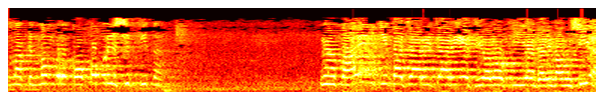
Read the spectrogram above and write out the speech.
semakin memperkokoh prinsip kita. Ngapain kita cari-cari ideologi yang dari manusia?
